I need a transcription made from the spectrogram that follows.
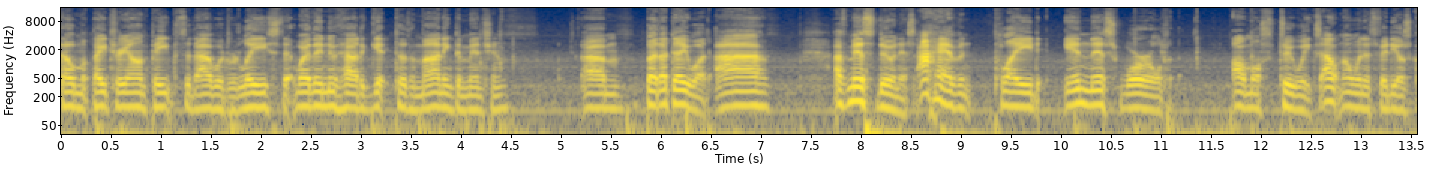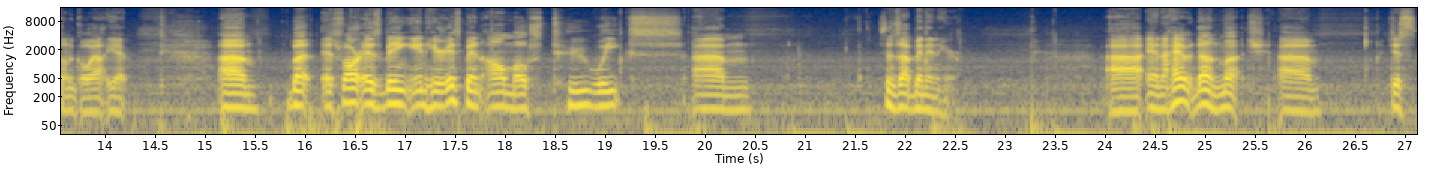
told my Patreon peeps that I would release. That way they knew how to get to the mining dimension. Um, but I tell you what, I I've missed doing this. I haven't played in this world almost two weeks. I don't know when this video is going to go out yet. Um, but as far as being in here, it's been almost two weeks um, since I've been in here. Uh, and I haven't done much. Um, just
